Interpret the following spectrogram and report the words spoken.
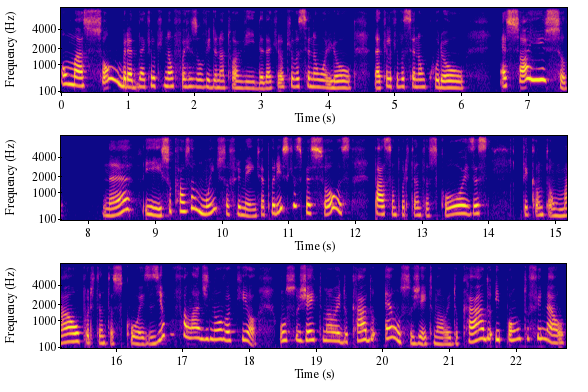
uma sombra daquilo que não foi resolvido na tua vida, daquilo que você não olhou, daquilo que você não curou. É só isso, né? E isso causa muito sofrimento. É por isso que as pessoas passam por tantas coisas, ficam tão mal por tantas coisas. E eu vou falar de novo aqui, ó. Um sujeito mal educado é um sujeito mal educado e ponto final.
